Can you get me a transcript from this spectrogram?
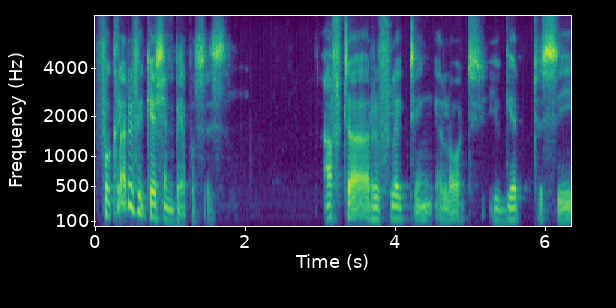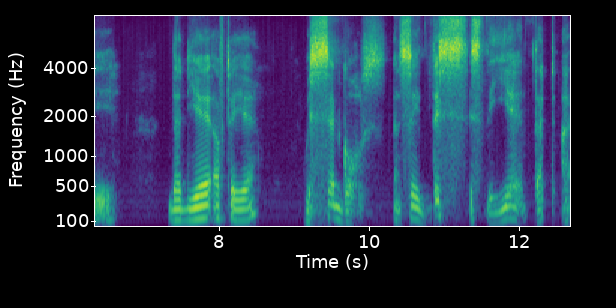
for clarification purposes, after reflecting a lot, you get to see that year after year, we set goals and say, This is the year that I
